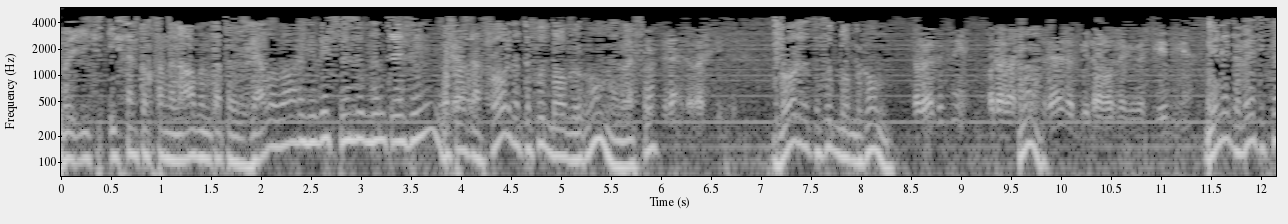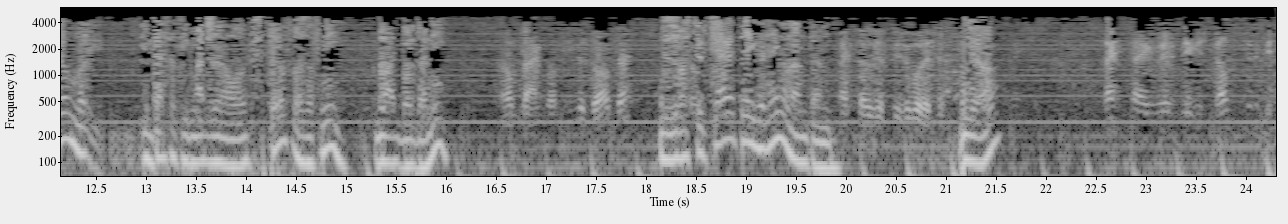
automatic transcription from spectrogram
Maar ik, ik zag toch van de avond dat er rellen waren geweest zo op de tv? Of was dat voordat de voetbal begon? hè, hè? Nee, dat was gisteren. Voordat de voetbal begon? Dat weet ik niet. Maar dat was Ah. dat je dat al zeggen, niet. Nee, nee, dat weet ik wel, maar ik dacht dat die match al gespeeld was, of niet? Blijkbaar dan niet. Nou, blijkbaar niet, inderdaad, hè. Dus het was Turkije tegen Engeland dan? Ik zou het even worden, hè. Ja. Nee, ik werd spel natuurlijk.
